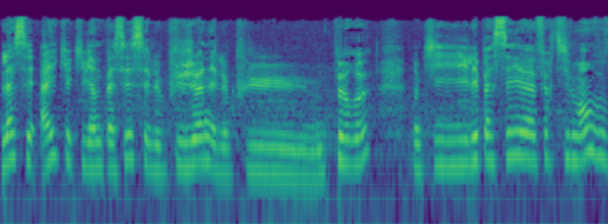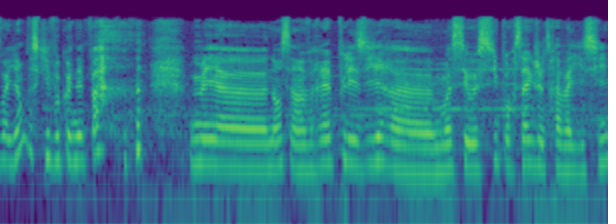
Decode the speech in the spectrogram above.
Là, c'est Ike qui vient de passer, c'est le plus jeune et le plus peureux. Donc il est passé euh, furtivement, vous voyez, parce qu'il vous connaît pas. Mais non, c'est un vrai plaisir. Euh, moi, c'est aussi pour ça que je travaille ici,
